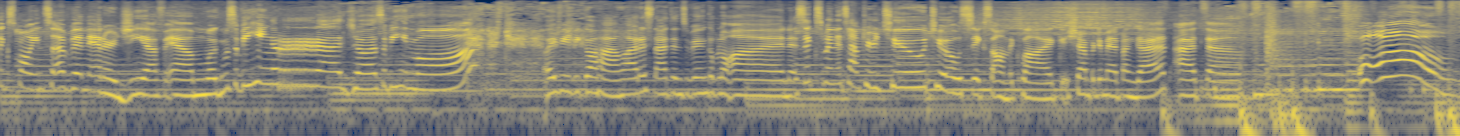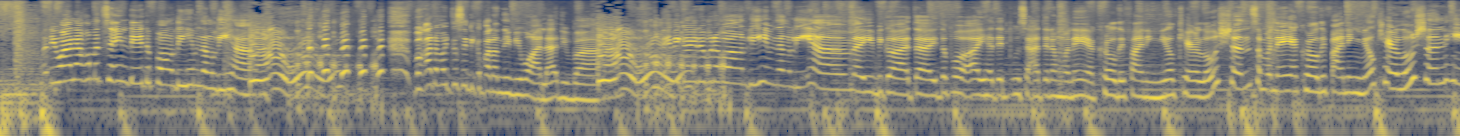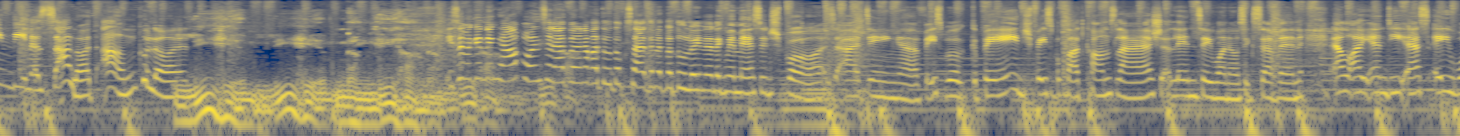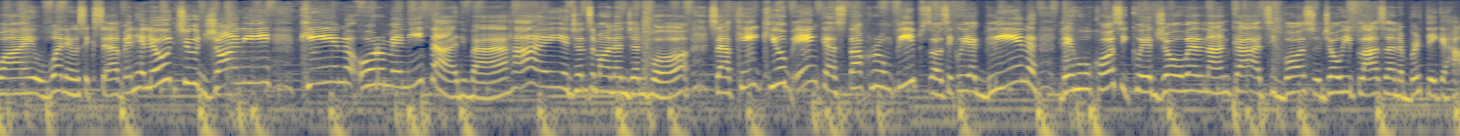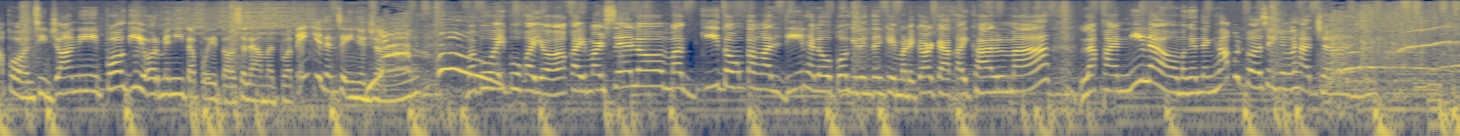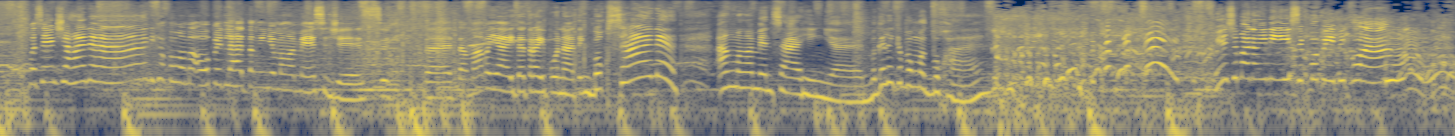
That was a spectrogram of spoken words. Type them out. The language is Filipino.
106.7 Energy FM. Huwag mo sabihin radyo, sabihin mo. Oy, baby ko ha, ang oras natin sabihin kaploan. 6 minutes after 2, 2.06 on the clock. Siyempre, di may panggat. At, uh! Man sa hindi, ito po ang lihim ng liham. Baka naman kasi di ka parang niniwala, di ba? Ito po na po ang lihim ng liham. Baby ko, at uh, ito po ay hatid po sa atin ng Monea Curl Defining Milk Care Lotion. Sa Monea Curl Defining Milk Care Lotion, hindi na salot ang kulot. Lihim, lihim ng liham. Isa magandang hapon sa lahat na nakatutok sa atin at patuloy na nagme-message po sa ating uh, Facebook page, facebook.com slash Lindsay1067, L-I-N-D-S-A-Y 1067. Hello to Johnny Keen Urmenita, di ba? Hi, dyan sa mga nandyan po. Sa K-Cube Inc., Stockroom Peeps, o, si Kuya Glean Dehuco, si Kuya Joel Nanka, at si Boss Joey Plaza na birthday kahapon. Si Johnny Pogi Urmenita po ito. Salamat po. Thank you din sa inyo dyan. Mabuhay po kayo. Kay Marcelo Magkidong Pangaldin. Hello po. Ganun din kay Maricarca. Kay Kalma Lacanila. Magandang hapon po sa inyong lahat dyan. Pasensyahan ha. Hindi ko pa mama-open lahat ng inyong mga messages. But uh, mamaya itatry po nating buksan ang mga mensaheng yan. Magaling ka bang magbukas? Yun siya man ang iniisip mo, baby ko ha.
